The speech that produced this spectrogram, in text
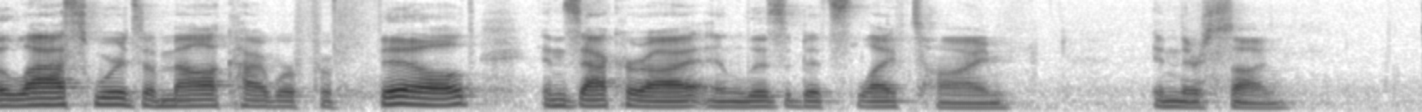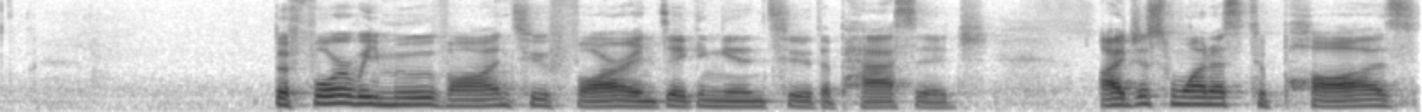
The last words of Malachi were fulfilled in Zechariah and Elizabeth's lifetime in their son. Before we move on too far in digging into the passage, I just want us to pause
